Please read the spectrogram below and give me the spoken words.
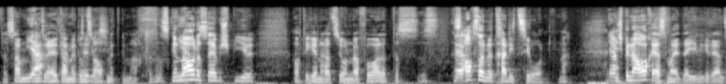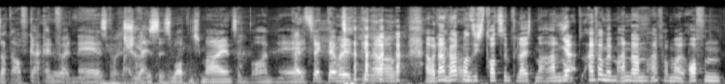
Das haben ja, unsere Eltern ja, mit uns auch mitgemacht. Das ist genau ja. dasselbe Spiel, auch die Generation davor. Das ist, ist auch so eine Tradition. Ne? Ich bin auch erstmal derjenige, der dann sagt, auf gar keinen Fall, nee, ist voll scheiße, ist überhaupt nicht meins und boah, nee. Als weg damit, genau. Aber dann genau. hört man sich trotzdem vielleicht mal an und einfach mit dem anderen einfach mal offen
